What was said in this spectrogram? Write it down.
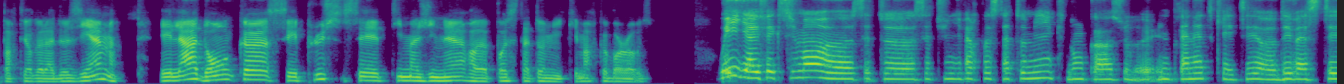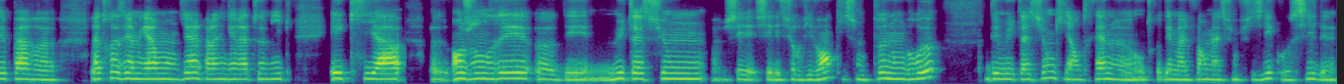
partir de la deuxième. Et là, donc, euh, c'est plus cet imaginaire euh, post-atomique qui marque Burroughs. Oui, il y a effectivement euh, cet univers post-atomique, donc sur une planète qui a été dévastée par la Troisième Guerre mondiale, par une guerre atomique, et qui a engendré des mutations chez, chez, les survivants, qui sont peu nombreux, des mutations qui entraînent, outre des malformations physiques, aussi des,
